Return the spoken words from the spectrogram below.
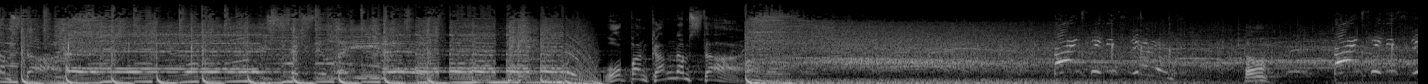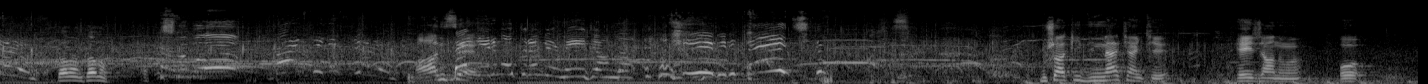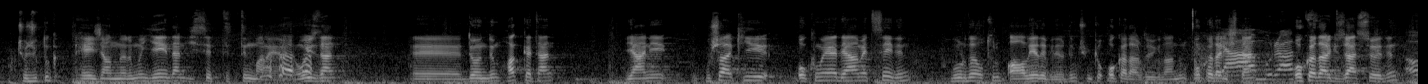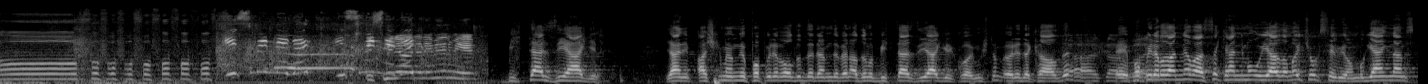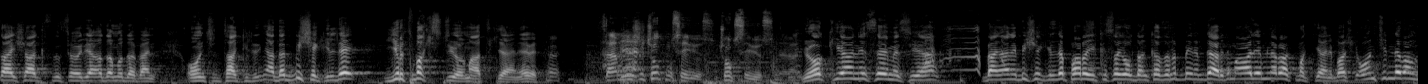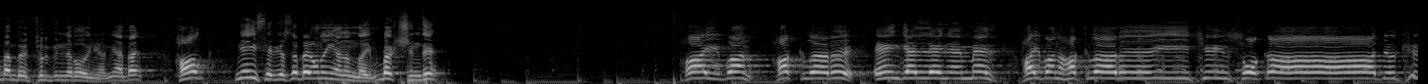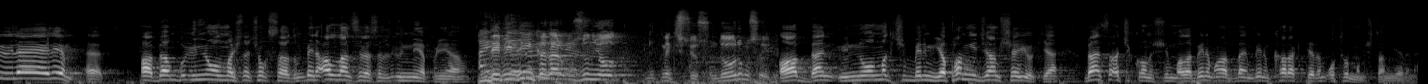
Gangnam Style. Hey, sexy lady. Open Gangnam Style. Ben seni istiyorum. Tamam Ben seni istiyorum. tamam tamam. Ben seni istiyorum. Hadise. Ben yerime oturamıyorum heyecandan. İyi beni seç. Bu şarkıyı dinlerken ki heyecanımı, o çocukluk heyecanlarımı yeniden hissettirdin bana yani. O yüzden eee, döndüm. Hakikaten yani bu şarkıyı okumaya devam etseydin burada oturup ağlayabilirdim. Çünkü o kadar duygulandım. O kadar Ya içten, Murat. o kadar güzel söyledin. Of of of of of of of of. İsmin nedir? İsmin İsmini nedir? öğrenebilir miyim? Bihter Ziyagil. Yani Aşkı Memnu popüler olduğu dönemde ben adımı Bihter Ziyagil koymuştum. Öyle de kaldı. Ee, popüler olan ne varsa kendime uyarlamayı çok seviyorum. Bu Gangnam Style şarkısını söyleyen adamı da ben onun için taklit edeyim. Yani ben bir şekilde yırtmak istiyorum artık yani evet. Sen bu işi çok mu seviyorsun? Çok seviyorsun herhalde. Yok ya ne sevmesi ya. Ben hani bir şekilde parayı kısa yoldan kazanıp benim derdim alemine bakmak yani. Başka onun için de ben, ben böyle türbünlere oynuyorum. Yani ben halk neyi seviyorsa ben onun yanındayım. Bak şimdi. Hayvan hakları engellenemez. Hayvan hakları için sokağa dökülelim. Evet. Abi ben bu ünlü olma işine çok sardım. Beni Allah'ın severseniz ünlü yapın ya. Gidebildiğin kadar uzun yol gitmek istiyorsun. Doğru mu söylüyorsun? Abi ben ünlü olmak için benim yapamayacağım şey yok ya. Ben size açık konuşayım valla. Benim abi ben benim karakterim oturmamış tam yerine.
